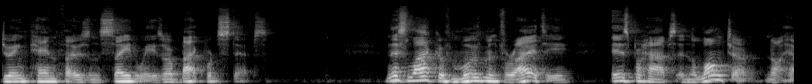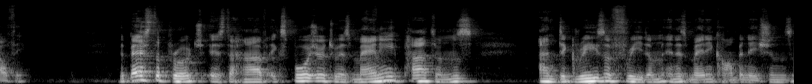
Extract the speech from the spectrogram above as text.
doing 10,000 sideways or backward steps. This lack of movement variety is perhaps in the long term not healthy. The best approach is to have exposure to as many patterns and degrees of freedom in as many combinations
